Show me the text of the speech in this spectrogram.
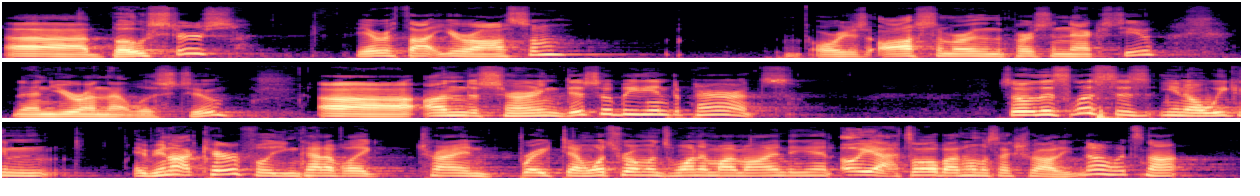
Uh, boasters. If you ever thought you're awesome, or just awesomer than the person next to you, then you're on that list too. Uh, undiscerning, disobedient to parents. So this list is, you know, we can, if you're not careful, you can kind of like try and break down what's Romans 1 in my mind again? Oh, yeah, it's all about homosexuality. No, it's not.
